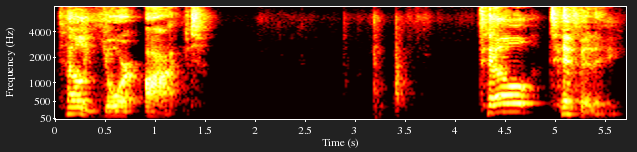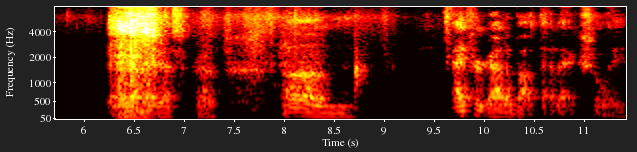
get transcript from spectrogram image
Tell your aunt. Tell Tiffany. Jessica. Um, I forgot about that actually.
